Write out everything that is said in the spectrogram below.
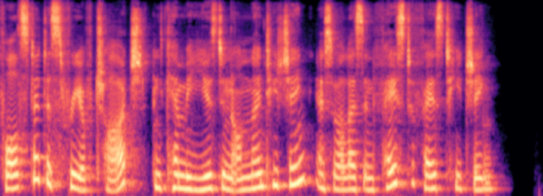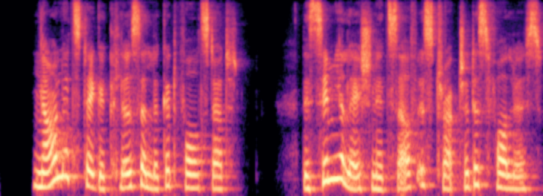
Falstad is free of charge and can be used in online teaching as well as in face-to-face -face teaching. Now let's take a closer look at Falstad. The simulation itself is structured as follows.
